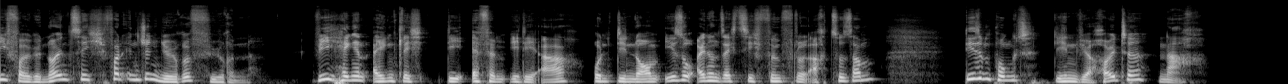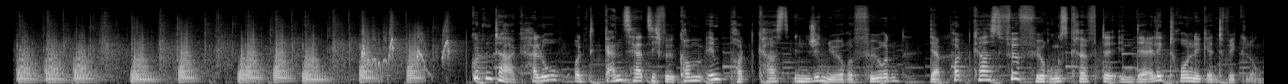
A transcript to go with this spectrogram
Die Folge 90 von Ingenieure führen. Wie hängen eigentlich die FMEDA und die Norm ISO 61508 zusammen? Diesem Punkt gehen wir heute nach. Guten Tag, hallo und ganz herzlich willkommen im Podcast Ingenieure führen, der Podcast für Führungskräfte in der Elektronikentwicklung.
